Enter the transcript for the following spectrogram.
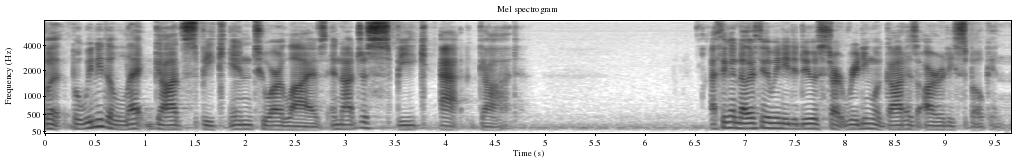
But but we need to let God speak into our lives and not just speak at God. I think another thing that we need to do is start reading what God has already spoken.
